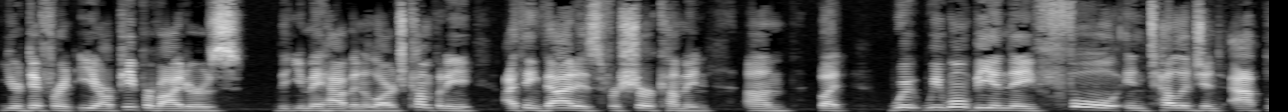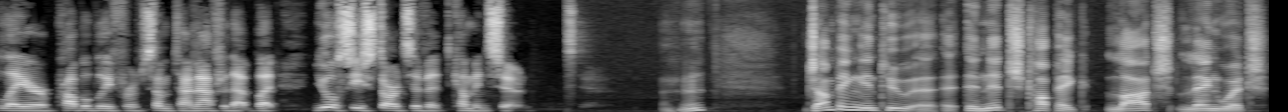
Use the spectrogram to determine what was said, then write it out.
your different ERP providers that you may have in a large company, I think that is for sure coming. Um, but we, we won't be in a full intelligent app layer probably for some time after that, but you'll see starts of it coming soon. Mm-hmm. Jumping into a, a niche topic, large language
